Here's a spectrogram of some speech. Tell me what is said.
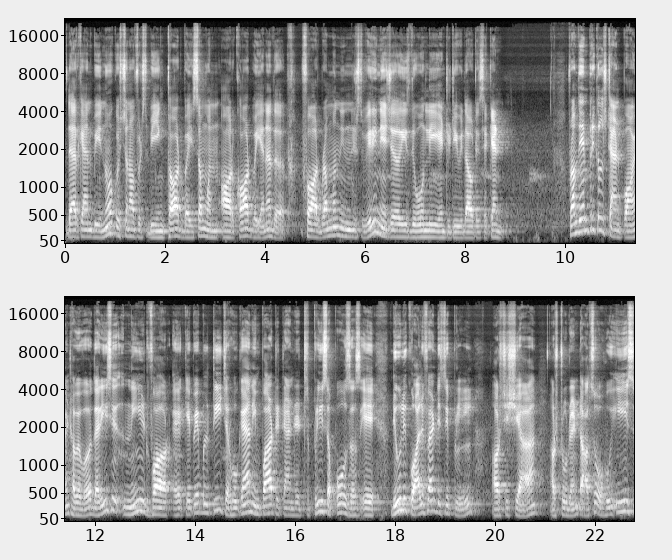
there can be no question of its being taught by someone or caught by another, for Brahman in its very nature is the only entity without a second. From the empirical standpoint, however, there is a need for a capable teacher who can impart it, and it presupposes a duly qualified disciple or shishya or student also who is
